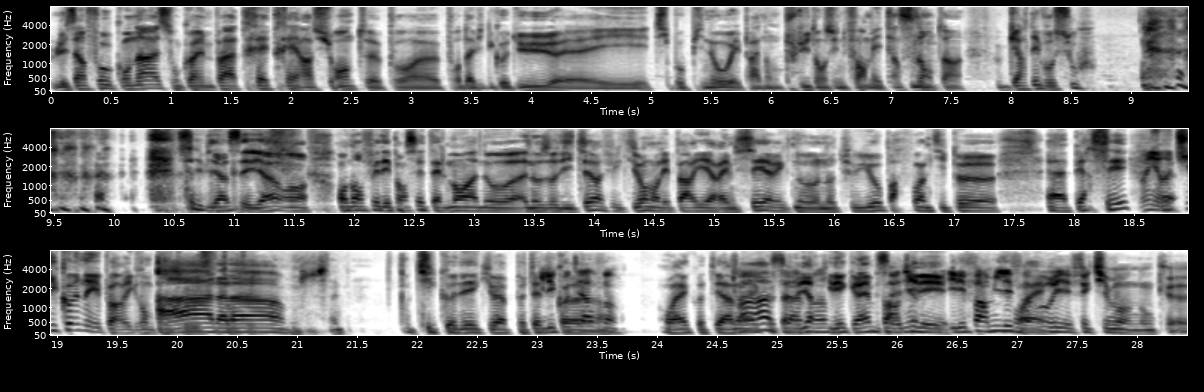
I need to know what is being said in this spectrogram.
les infos qu'on a sont quand même pas très très rassurantes pour euh, pour David Godu euh, et Thibaut Pinot est pas non plus dans une forme étincelante. hein. Gardez vos sous. C'est bien, c'est bien. On, on en fait dépenser tellement à nos, à nos auditeurs, effectivement, dans les paris RMC, avec nos, nos tuyaux parfois un petit peu euh, percés. Non, Il y a un Chicone par exemple. Ah là là, Ticone qui va peut-être. Il est coté à euh, 20. Ouais, côté à 20. Ouais, Ah, côté ça veut dire 20. qu'il est quand même parmi les. qu'il est parmi les Ouais. favoris, effectivement. Donc, euh,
